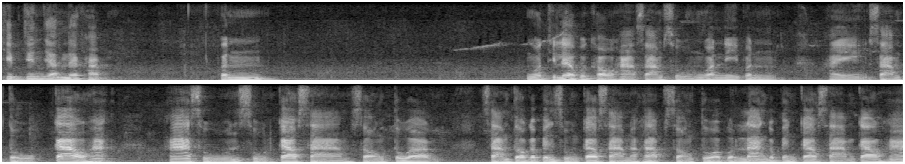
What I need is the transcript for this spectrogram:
คลิปยืนยันเลยครับเพิ่นงวดที่แล้วเพิ่นเขาหาสามศูนย์วันนี้เพิ่นให้สามโตเก้าห้าห้าศูนย์ศูนย์เก้าสามสองตัวสามตัวก็เป็นศูนย์เก้าสามนะครับสองตัวบนล่างก็เป็นเก้าสามเก้าห้า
